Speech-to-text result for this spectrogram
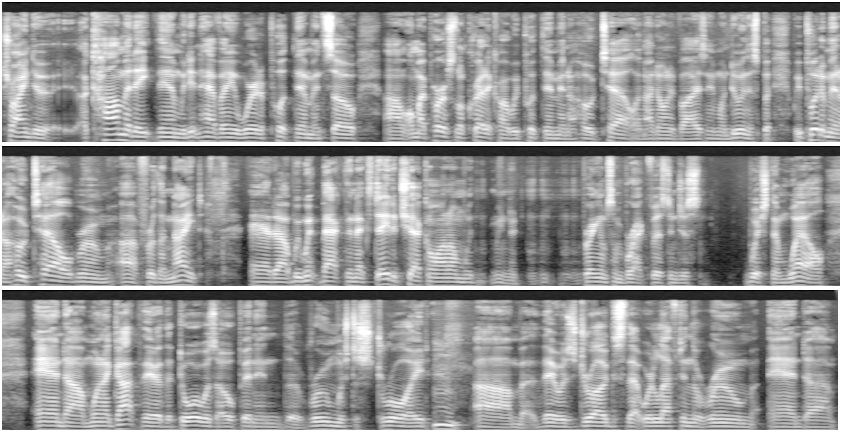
trying to accommodate them. We didn't have anywhere to put them, and so um, on my personal credit card, we put them in a hotel. And I don't advise anyone doing this, but we put them in a hotel room uh, for the night. And uh, we went back the next day to check on them, with you know, bring them some breakfast and just wish them well. And um, when I got there, the door was open and the room was destroyed. Um, there was drugs that were left in the room, and um,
